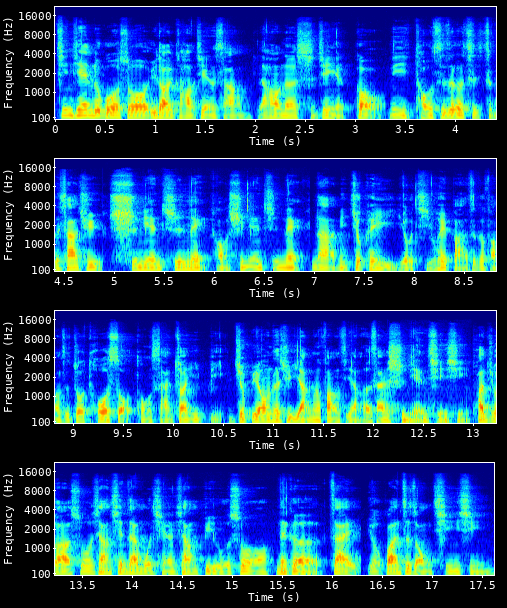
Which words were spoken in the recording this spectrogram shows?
今天如果说遇到一个好建商，然后呢时间也够，你投资这个是这个下去，十年之内，哦，十年之内，那你就可以有机会把这个房子做脱手，同时还赚一笔，你就不用再去养那房子养二三十年情形。换句话说，像现在目前，像比如说那个在有关这种情形。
